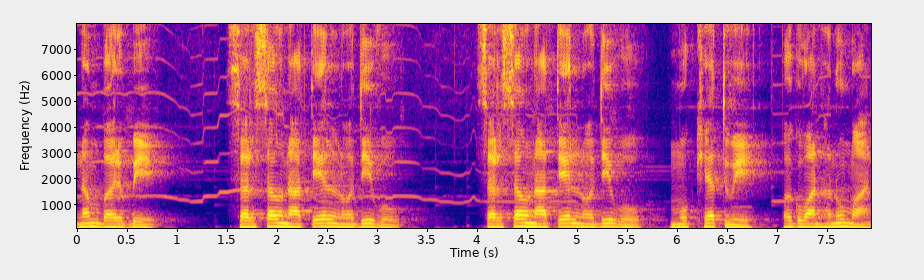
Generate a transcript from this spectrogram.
નંબર બે. સરસવના તેલનો દીવો સરસવના તેલનો દીવો મુખ્યત્વે ભગવાન હનુમાન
